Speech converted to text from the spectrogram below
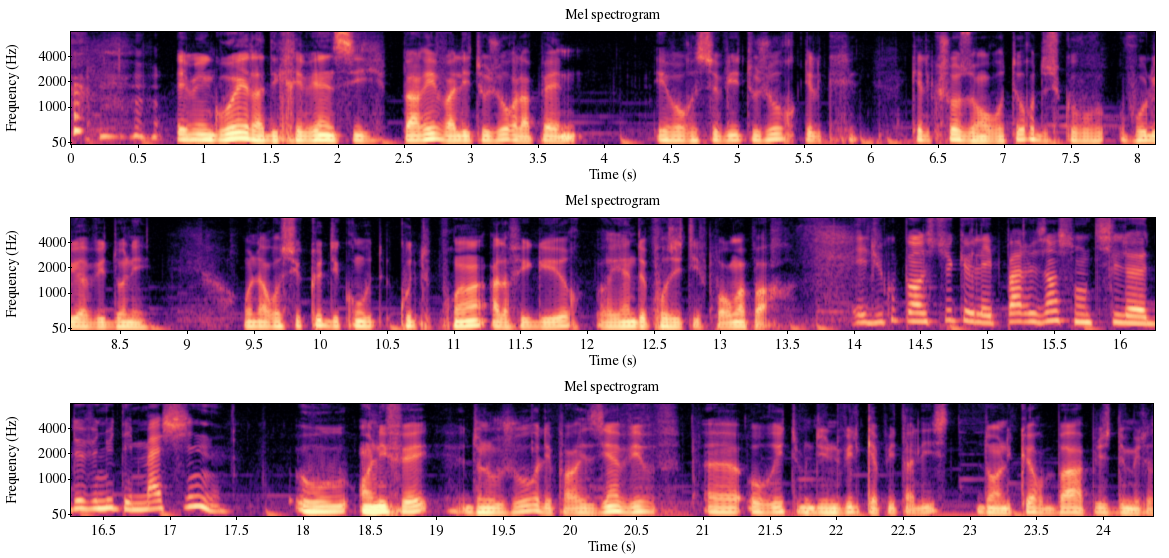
Hemingway la décrivait ainsi Paris valait toujours la peine, et vous receviez toujours quelque, quelque chose en retour de ce que vous, vous lui avez donné. On n'a reçu que des coups, de poing à la figure, rien de positif pour ma part. Et du coup, penses-tu que les Parisiens sont-ils euh, devenus des machines? Ou, en effet, de nos jours, les Parisiens vivent euh, au rythme d'une ville capitaliste dont le cœur bat à plus de 1000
